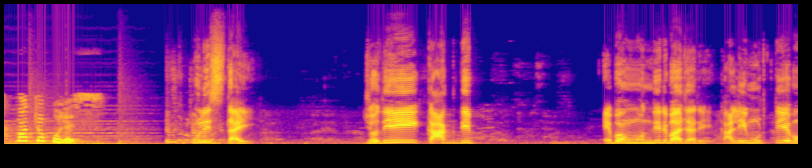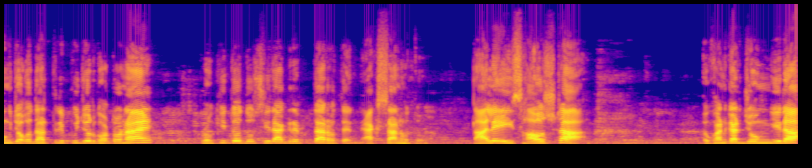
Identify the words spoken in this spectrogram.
একমাত্র পুলিশ। পুলিশ দায়ী। যদি কাকদ্বীপ এবং মন্দির বাজারে কালী মূর্তি এবং জগদ্ধাত্রী পুজোর ঘটনায় প্রকৃত দোষীরা গ্রেপ্তার হতেন অ্যাকশান হতো। তাহলে এই সাহসটা ওখানকার জঙ্গিরা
